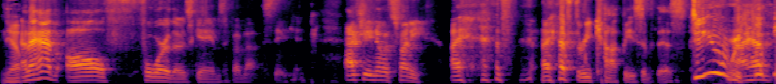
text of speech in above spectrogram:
Yeah, And I have all four of those games, if I'm not mistaken. Actually, no, it's funny. I have I have three copies of this. Do you really? I have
